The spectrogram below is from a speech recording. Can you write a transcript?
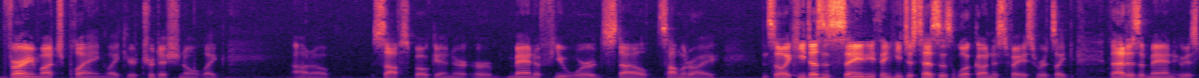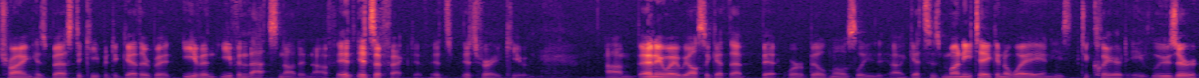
very much playing like your traditional like I don't know soft spoken or, or man of few words style samurai. And so like he doesn't say anything, he just has this look on his face where it's like that is a man who is trying his best to keep it together, but even even that's not enough. It, it's effective. It's it's very cute. Um, anyway, we also get that bit where Bill Moseley uh, gets his money taken away and he's declared a loser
